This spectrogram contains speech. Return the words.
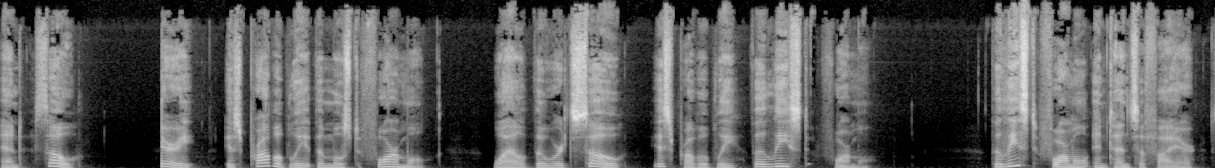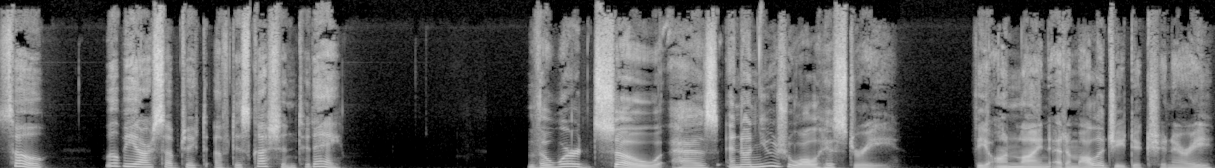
and so. Very is probably the most formal, while the word so is probably the least formal. The least formal intensifier, so, will be our subject of discussion today. The word so has an unusual history. The online etymology dictionary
